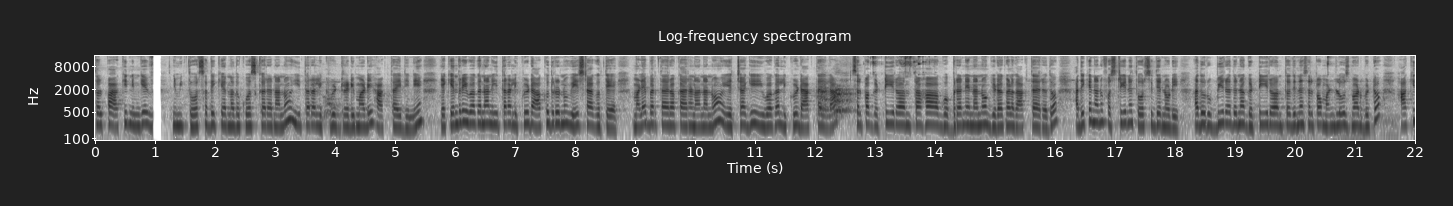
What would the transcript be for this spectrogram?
ಸ್ವಲ್ಪ ಹಾಕಿ ನಿಮಗೆ ನಿಮಗೆ ತೋರ್ಸೋದಕ್ಕೆ ಅನ್ನೋದಕ್ಕೋಸ್ಕರ ನಾನು ಈ ಥರ ಲಿಕ್ವಿಡ್ ರೆಡಿ ಮಾಡಿ ಹಾಕ್ತಾ ಇದ್ದೀನಿ. ಯಾಕೆಂದರೆ ಇವಾಗ ನಾನು ಈ ಥರ ಲಿಕ್ವಿಡ್ ಹಾಕಿದ್ರೂ ವೇಸ್ಟ್ ಆಗುತ್ತೆ. ಮಳೆ ಬರ್ತಾ ಇರೋ ಕಾರಣ ನಾನು ಹೆಚ್ಚಾಗಿ ಇವಾಗ ಲಿಕ್ವಿಡ್ ಹಾಕ್ತಾ ಇಲ್ಲ. ಸ್ವಲ್ಪ ಗಟ್ಟಿ ಇರೋ ಅಂತಹ ಗೊಬ್ಬರನೇ ನಾನು ಗಿಡಗಳಿಗೆ ಹಾಕ್ತಾ ಇರೋದು. ಅದಕ್ಕೆ ನಾನು ಫಸ್ಟಿಗೆ ತೋರಿಸಿದ್ದೆ ನೋಡಿ. ಅದು ರುಬ್ಬಿರೋದನ್ನು ಗಟ್ಟಿ ಇರೋ ಸ್ವಲ್ಪ ಮಣ್ಣು ಲೂಸ್ ಮಾಡಿಬಿಟ್ಟು ಹಾಕಿ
